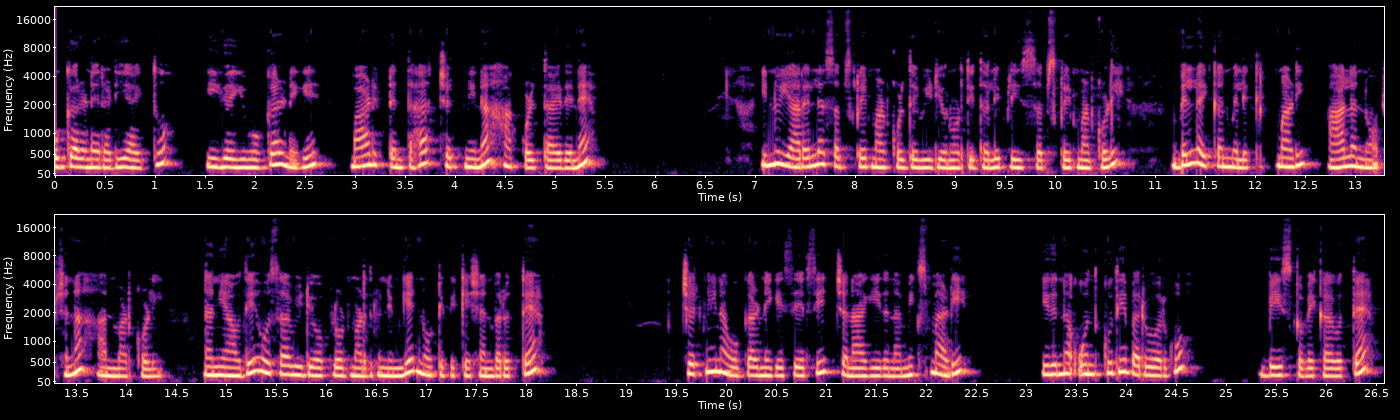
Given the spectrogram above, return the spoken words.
ಒಗ್ಗರಣೆ ರೆಡಿ ಆಯಿತು. ಈಗ ಈ ಒಗ್ಗರಣೆಗೆ ಮಾಡಿಟ್ಟಂತಹ ಚಟ್ನಿನ ಹಾಕ್ಕೊಳ್ತಾ ಇದ್ದೇನೆ. ಇನ್ನು ಯಾರೆಲ್ಲ ಸಬ್ಸ್ಕ್ರೈಬ್ ಮಾಡ್ಕೊಳ್ದೆ ವಿಡಿಯೋ ನೋಡ್ತಿದ್ದಲ್ಲಿ ಪ್ಲೀಸ್ ಸಬ್ಸ್ಕ್ರೈಬ್ ಮಾಡ್ಕೊಳ್ಳಿ. ಬೆಲ್ ಐಕನ್ ಮೇಲೆ ಕ್ಲಿಕ್ ಮಾಡಿ ಆಲ್ ಅನ್ನೋ ಆಪ್ಷನ್ನ ಆನ್ ಮಾಡ್ಕೊಳ್ಳಿ. ನಾನು ಯಾವುದೇ ಹೊಸ ವಿಡಿಯೋ ಅಪ್ಲೋಡ್ ಮಾಡಿದ್ರೂ ನಿಮಗೆ ನೋಟಿಫಿಕೇಷನ್ ಬರುತ್ತೆ. ಚಟ್ನಿನ ಒಗ್ಗರಣೆಗೆ ಸೇರಿಸಿ ಚೆನ್ನಾಗಿ ಇದನ್ನು ಮಿಕ್ಸ್ ಮಾಡಿ, ಇದನ್ನು ಒಂದು ಕುದಿ ಬರುವವರೆಗೂ ಬೇಯಿಸ್ಕೋಬೇಕಾಗುತ್ತೆ.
